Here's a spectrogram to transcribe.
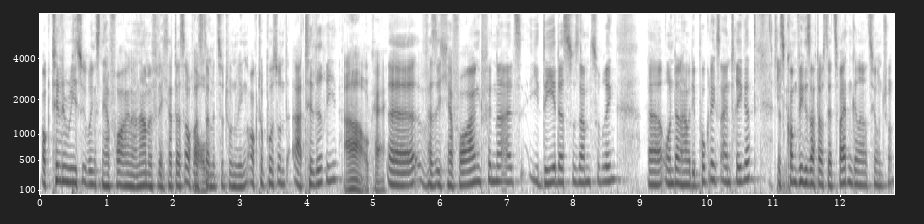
Octillery ist übrigens ein hervorragender Name. Vielleicht hat das auch was Warum? damit zu tun, wegen Octopus und Artillery. Ah, okay. äh, was ich hervorragend finde als Idee, das zusammenzubringen. Äh, und dann haben wir die Pokédex-Einträge. Es kommt, wie gesagt, aus der zweiten Generation schon.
